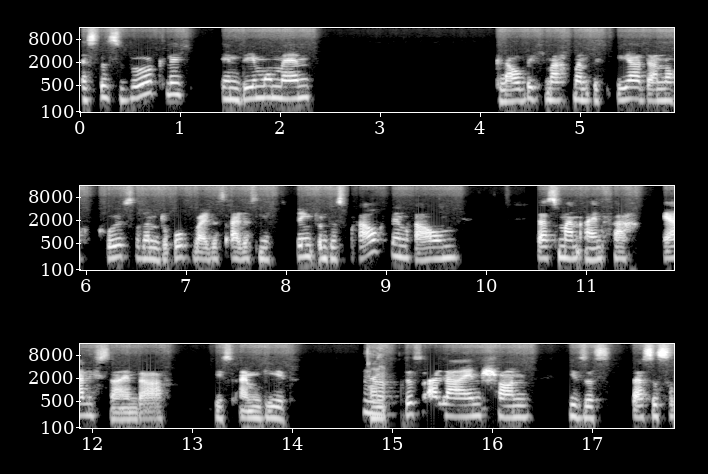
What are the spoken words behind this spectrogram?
es ist wirklich in dem Moment, glaube ich, macht man sich eher dann noch größeren Druck, weil das alles nichts bringt und es braucht den Raum, dass man einfach ehrlich sein darf, wie es einem geht. Ja. Und das allein schon dieses, dass es,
